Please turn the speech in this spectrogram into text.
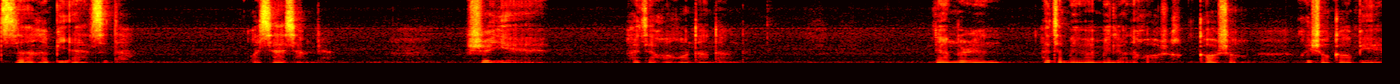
此岸和彼岸似的？我瞎想着，视野还在晃晃荡荡的，两个人还在没完没了的高手高手挥手告别。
